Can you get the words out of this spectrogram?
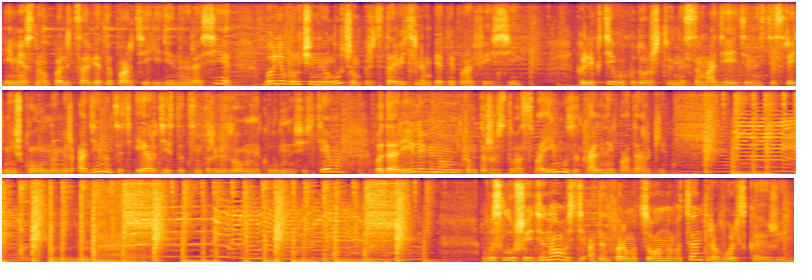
и местного политсовета партии «Единая Россия» были вручены лучшим представителям этой профессии. Коллективы художественной самодеятельности средней школы номер 11 и артисты централизованной клубной системы подарили виновникам торжества свои музыкальные подарки. Вы слушаете новости от информационного центра «Вольская жизнь».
